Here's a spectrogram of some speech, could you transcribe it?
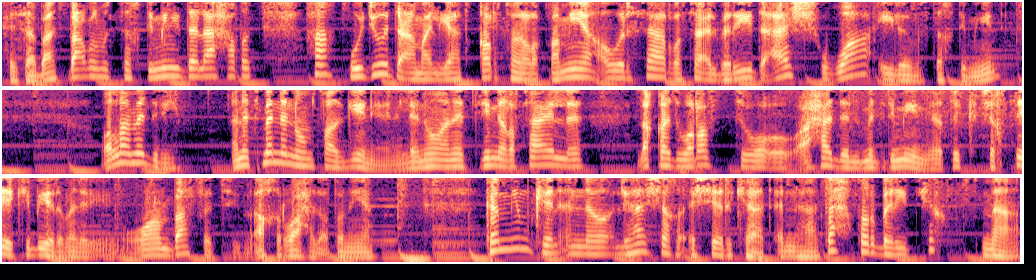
حسابات بعض المستخدمين إذا لاحظت ها وجود عمليات قرصنة رقمية أو إرسال رسائل بريد عشوائي للمستخدمين. والله ما أدري أنا أتمنى أنهم صادقين يعني لأنه أنا تجيني رسائل لقد ورثت أحد المدري مين يعطيك شخصية كبيرة ما أدري وارن بافت آخر واحد أعطوني إياه. كم يمكن انه لهالشركات أنها تحظر بريد شخص ما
